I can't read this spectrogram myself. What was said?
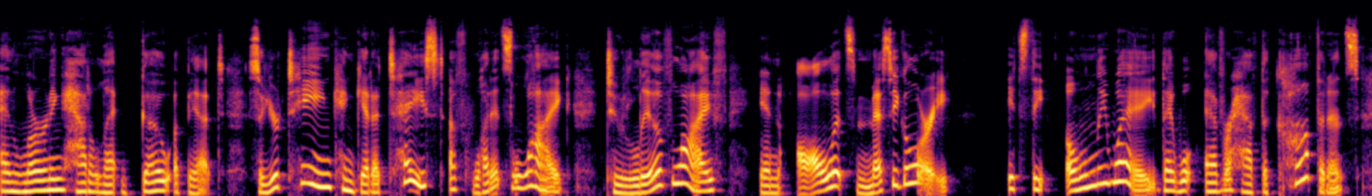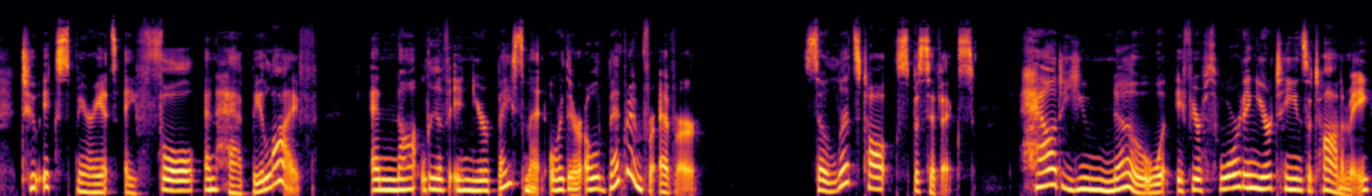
and learning how to let go a bit so your teen can get a taste of what it's like to live life in all its messy glory. It's the only way they will ever have the confidence to experience a full and happy life and not live in your basement or their old bedroom forever. So let's talk specifics. How do you know if you're thwarting your teen's autonomy,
